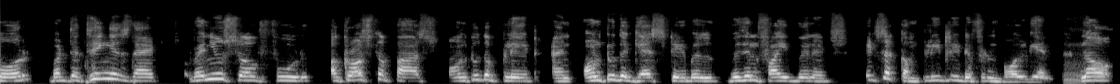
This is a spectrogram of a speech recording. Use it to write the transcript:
more but the thing is that when you serve food across the pass onto the plate and onto the guest table within five minutes, it's a completely different ball game. Mm. Now,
